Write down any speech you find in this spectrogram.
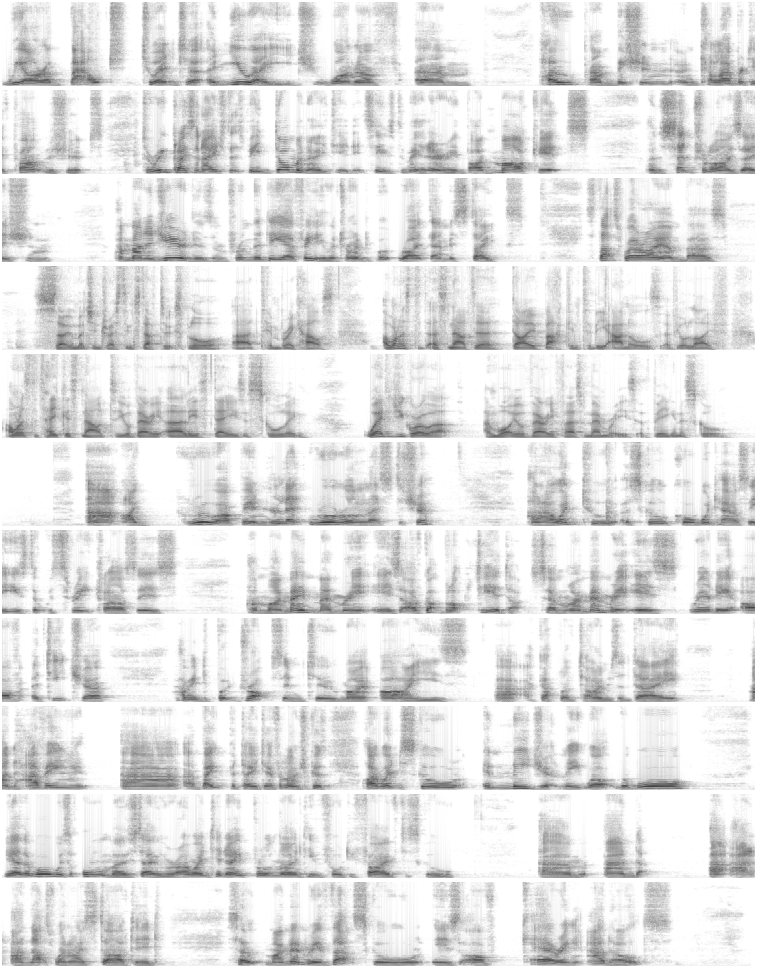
we are about to enter a new age, one of um, hope, ambition, and collaborative partnerships to replace an age that's been dominated, it seems to me at any rate, by markets and centralisation and managerialism from the DFE who are trying to put right their mistakes. So that's where I am, Baz. So much interesting stuff to explore, uh, Tim Brighouse. I want us, to, us now to dive back into the annals of your life. I want us to take us now to your very earliest days of schooling. Where did you grow up, and what are your very first memories of being in a school? Uh, I grew up in Le- rural Leicestershire, and I went to a school called Woodhouse Eaves that was three classes. And my main memory is I've got blocked tear ducts. So my memory is really of a teacher having to put drops into my eyes uh, a couple of times a day and having uh, a baked potato for lunch because I went to school immediately. Well, the war, yeah, the war was almost over. I went in April 1945 to school. Um, and, uh, and that's when I started. So my memory of that school is of caring adults.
